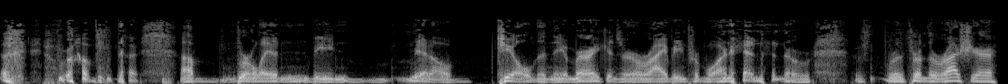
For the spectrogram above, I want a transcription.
of, the, of Berlin being, you know. Killed and the Americans are arriving from one end and the, from the Russia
